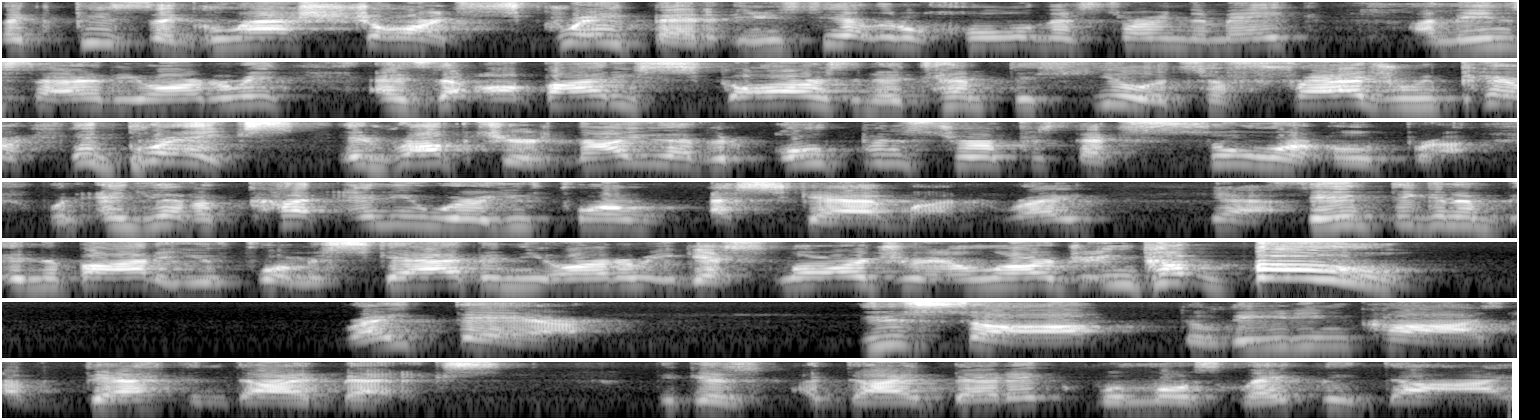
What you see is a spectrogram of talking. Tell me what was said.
like pieces of glass shards, scrape at it, and you see that little hole that's starting to make on the inside of the artery. As the body scars and attempt to heal, it's a fragile repair. It breaks, it ruptures. Now you have an open surface that's sore, Oprah. When and you have a cut anywhere, you form a scab on it, right? Yeah. Same thing in the, in the body. You form a scab in the artery, it gets larger and larger, and kaboom! Right there, you saw the leading cause of death in diabetics. Because a diabetic will most likely die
